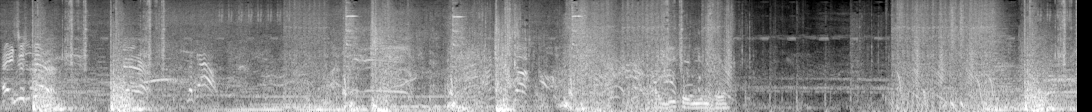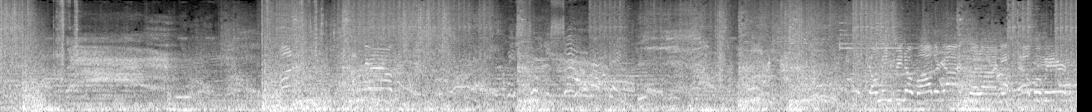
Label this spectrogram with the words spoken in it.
Hey, it's a Spitter! Spitter! Look out! DK unit here. They shoot the shit out of that thing! Don't mean to be no bother, guys, but uh, I need help over here.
